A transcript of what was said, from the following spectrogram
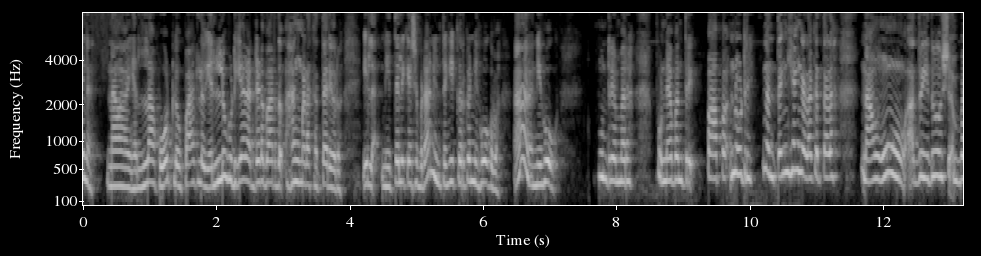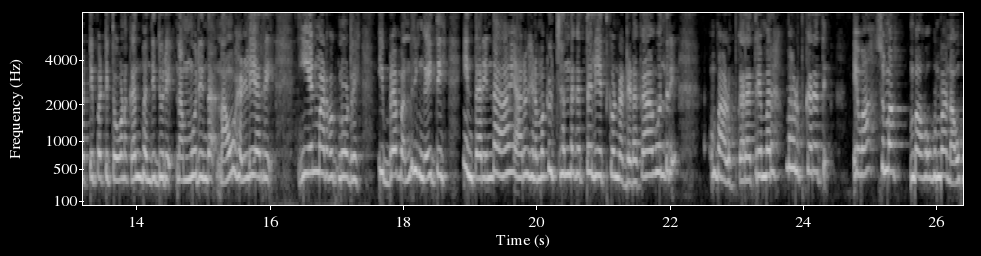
ಏನು, ನಾ ಎಲ್ಲ ಹೋಟ್ಲು, ಪಾಟ್ಲು, ಎಲ್ಲೂ ಹುಡುಗಿಯರು ಅಡ್ಡಾಡಬಾರ್ದು ಹಂಗೆ ಮಾಡಕತ್ತಾರೆ ಇವರು. ಇಲ್ಲ, ನೀ ತಲೆ ಕೇಶ ಬಿಡ ನಿನ್ನ ತಂಗಿ ಕರ್ಕೊಂಡು ನೀ ಹೋಗವ. ಹಾಂ ನೀ ಹೋಗು. ಹ್ಞೂ ಅಮ್ಮರ, ಪುಣ್ಯ ಬಂತ್ರಿ. ಪಾಪ, ನೋಡ್ರಿ ನನ್ನ ತಂಗಿ ಹೆಂಗೆ ಹೇಳಕತ್ತಾಳ. ನಾವು ಅದು ಇದು ಶ, ಬಟ್ಟಿ ಪಟ್ಟಿ ತೊಗೊಳಕಂತ ಬಂದಿದ್ದೀವಿ ರೀ ನಮ್ಮೂರಿಂದ ನಾವು ಹಳ್ಳಿಯರ್ರಿ. ಏನು ಮಾಡ್ಬೇಕು ನೋಡ್ರಿ? ಇಬ್ಬರ ಬಂದ್ರೆ ಹಿಂಗೈತಿ. ಇಂಥರಿಂದ ಯಾರು ಹೆಣ್ಮಕ್ಳು ಚಂದಗತ್ತಲ್ಲಿ ತಲೆ ಎತ್ಕೊಂಡು ಅಡ್ಡಾಡಕ ಆಗೋಲ್ರಿ. ಭಾಳ ಉಪಕಾರ ಆತ್ರಿ ಅಮ್ಮರ, ಭಾಳ ಉಪಕಾರ ಆತಿ ಇವ, ಸುಮ, ಬಾ ಹೋಗುಂಬ ನಾವು.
